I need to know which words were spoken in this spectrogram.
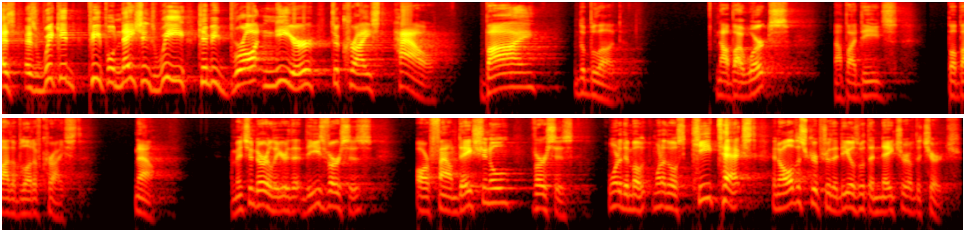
as, as wicked people, nations, we can be brought near to Christ. How? By the blood. Not by works, not by deeds, but by the blood of Christ. Now, I mentioned earlier that these verses are foundational verses. One of the most, one of the most key texts in all the scripture that deals with the nature of the church.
